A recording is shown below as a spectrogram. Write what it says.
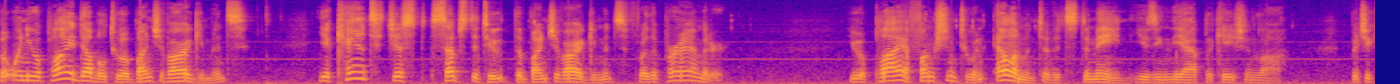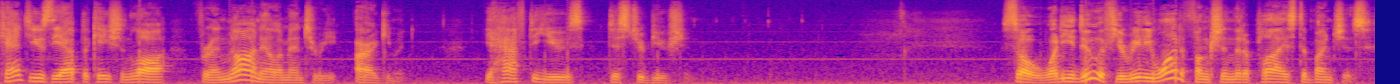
But when you apply double to a bunch of arguments, you can't just substitute the bunch of arguments for the parameter. You apply a function to an element of its domain using the application law, but you can't use the application law for a non-elementary argument. You have to use distribution. So what do you do if you really want a function that applies to bunches?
